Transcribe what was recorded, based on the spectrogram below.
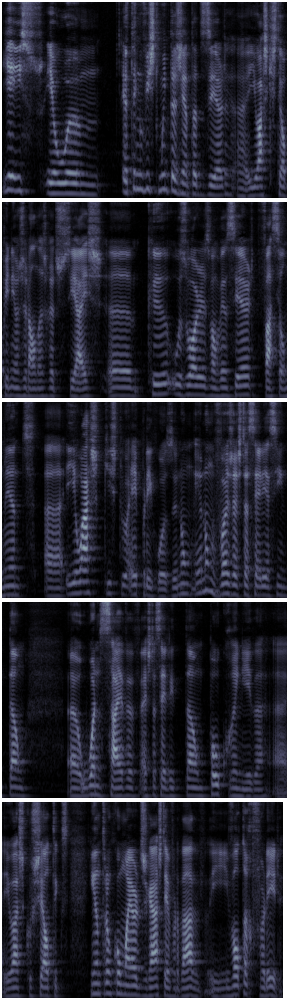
e é isso. Eu. Um, eu tenho visto muita gente a dizer, uh, e eu acho que isto é a opinião geral nas redes sociais, uh, que os Warriors vão vencer facilmente, uh, e eu acho que isto é perigoso. Eu não, eu não vejo esta série assim tão one-sided, esta série tão pouco renhida. eu acho que os Celtics entram com maior desgaste, é verdade, e, e volto a referir,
